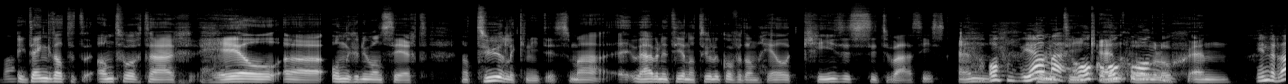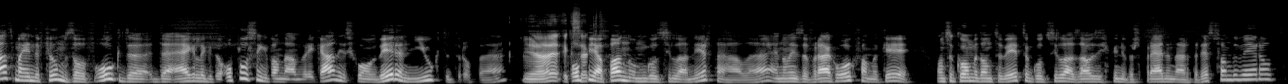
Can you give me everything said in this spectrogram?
bla. Ik denk dat het antwoord daar heel uh, ongenuanceerd natuurlijk niet is. Maar we hebben het hier natuurlijk over dan heel crisissituaties. En of, ja, maar ook, en ook gewoon, oorlog. En... Inderdaad, maar in de film zelf ook. De, de, eigenlijk de oplossing van de Amerikanen is gewoon weer een nuke te droppen. Hè? Ja, exact. Op Japan om Godzilla neer te halen. Hè? En dan is de vraag ook van, oké, okay, want ze komen dan te weten, Godzilla zou zich kunnen verspreiden naar de rest van de wereld.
